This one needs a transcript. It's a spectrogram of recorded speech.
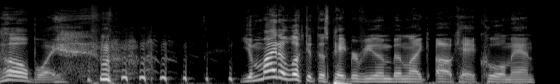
Oh boy. you might have looked at this pay per view and been like, okay, cool, man.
